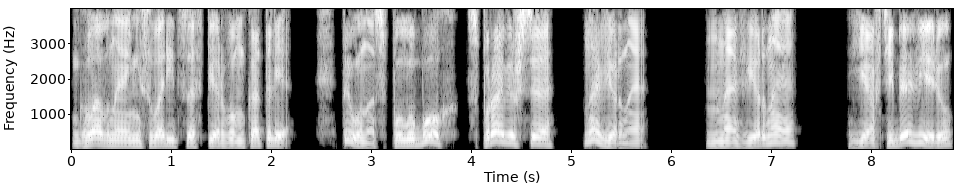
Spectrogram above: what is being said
Главное не свариться в первом котле. Ты у нас полубог, справишься, наверное. Наверное? Я в тебя верю.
